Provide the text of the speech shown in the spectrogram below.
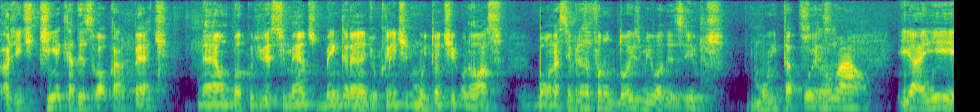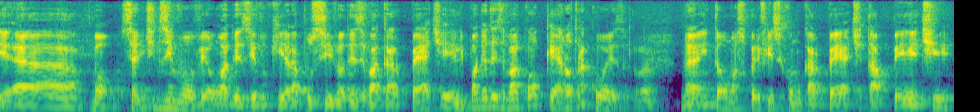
a gente tinha que adesivar o carpete, né, um banco de investimentos bem grande, um cliente muito antigo nosso. Bom, nessa empresa foram 2 mil adesivos, muita coisa. Uau! E aí, é, bom, se a gente desenvolver um adesivo que era possível adesivar carpete, ele pode adesivar qualquer outra coisa. É. Né? Então, uma superfície como carpete, tapete,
